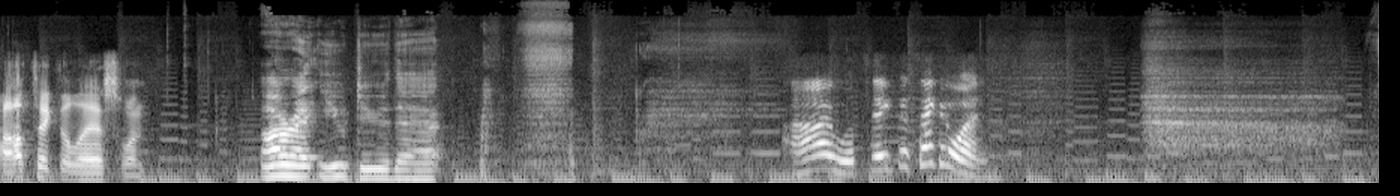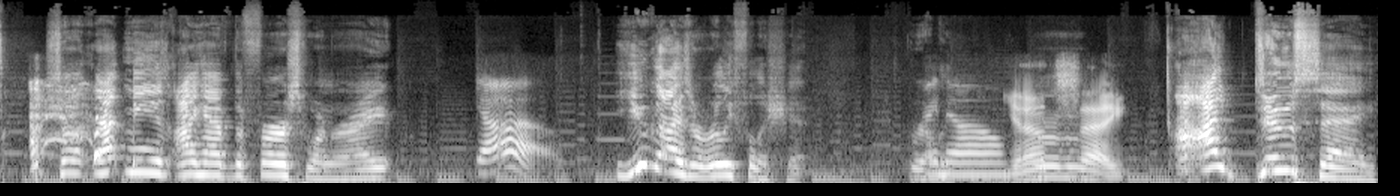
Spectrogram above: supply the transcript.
I'll take the last one. All right, you do that. I will take the second one. So that means I have the first one, right? Yeah, You guys are really full of shit. Really. I know. You don't Mhm. say. I I do say.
